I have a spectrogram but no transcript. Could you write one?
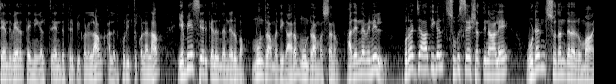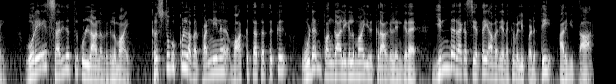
சேர்ந்து வேதத்தை நீங்கள் சேர்ந்து திருப்பிக் கொள்ளலாம் அல்லது குறித்து கொள்ளலாம். எபேசியருக்கு எழுதின நிருபம் மூன்றாம் அதிகாரம் மூன்றாம் வசனம். அது என்னவெனில் புறஜாதிகள் சுவிசேஷத்தினாலே உடன் சுதந்திரருமாய் ஒரே சரீரத்திற்குள்ளானவர்களுமாய் கிறிஸ்துவுக்குள் அவர் பண்ணின வாக்குத்தத்தத்துக்கு உடன் பங்காளிகளுமாய் இருக்கிறார்கள் என்கிற இந்த ரகசியத்தை அவர் எனக்கு வெளிப்படுத்தி அறிவித்தார்.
